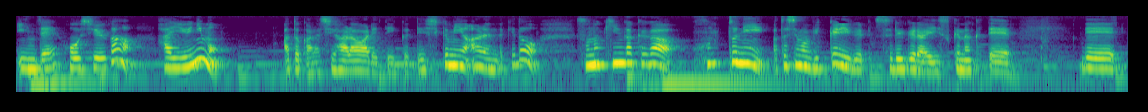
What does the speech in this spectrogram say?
印税報酬が俳優にも後から支払われていくっていう仕組みはあるんだけどその金額が本当に私もびっくりするぐらい少なくてで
